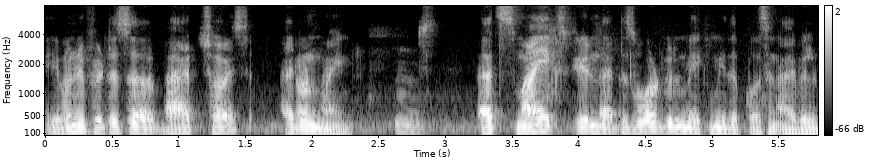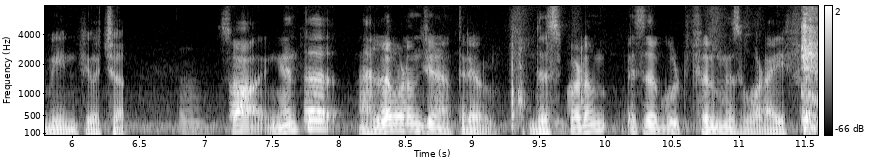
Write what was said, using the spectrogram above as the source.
even if it is a bad choice i don't mind that's my experience that is what will make me the person i will be in future so ഇങ്ങനത്തെ നല്ല പടം ചെയ്യണം അത്രേ ഉള്ളൂ ദിസ് പടം is a good film is what I feel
